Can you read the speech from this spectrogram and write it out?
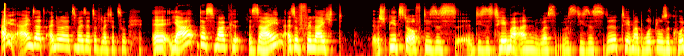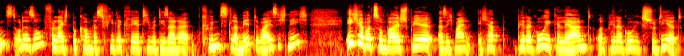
ein, ein Satz, ein oder zwei Sätze vielleicht dazu. Äh, ja, das mag sein, also vielleicht spielst du auf dieses, dieses Thema an, was, was dieses ne, Thema brotlose Kunst oder so. Vielleicht bekommen das viele kreative Designer, Künstler mit, weiß ich nicht. Ich aber zum Beispiel, also ich meine, ich habe Pädagogik gelernt und Pädagogik studiert.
